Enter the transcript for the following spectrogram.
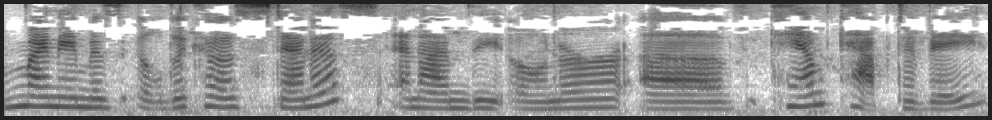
my name is Ildiko Stennis and I'm the owner of Camp Captivate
